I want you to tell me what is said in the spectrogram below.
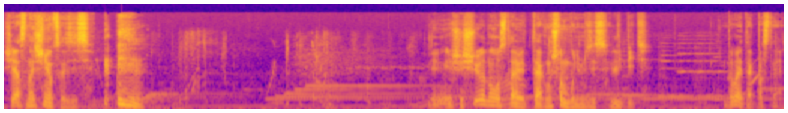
Сейчас начнется здесь. Еще, еще одного ставить. Так, ну что мы будем здесь лепить? Давай так поставим.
